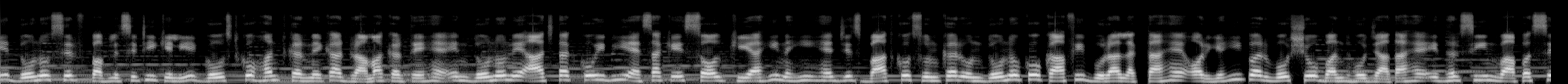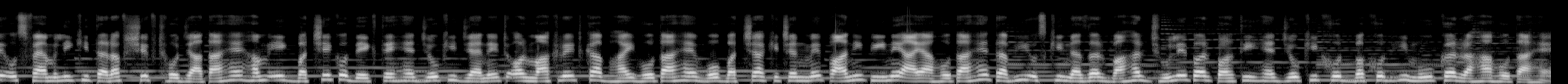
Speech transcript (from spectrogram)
ये दोनों सिर्फ़ पब्लिसिटी के लिए गोस्ट को हंट करने का ड्रामा करते हैं। इन दोनों ने आज तक कोई भी ऐसा केस सॉल्व किया ही नहीं है, जिस बात को सुनकर उन दोनों को काफ़ी बुरा लगता है और यही पर वो शो बंद हो जाता है। इधर सीन वापस से उस फैमिली की तरफ़ शिफ्ट हो जाता है। हम एक बच्चे को देखते हैं जो कि जेनेट और मार्करेट का भाई होता है। वो बच्चा किचन में पानी पानी पीने आया होता है, तभी उसकी नज़र बाहर झूले पर पड़ती है, जो कि खुद ब खुद ही मुँह कर रहा होता है।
